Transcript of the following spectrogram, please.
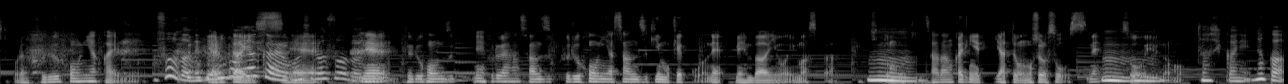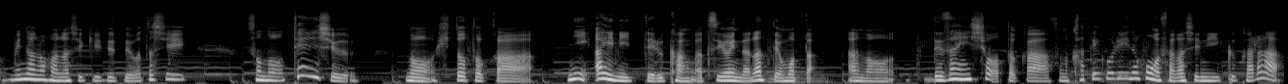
ちょっとこれは古本屋会もそうだねやり古本屋たいっすね。会面白そうだね。ね、古本ずね古本屋さんず古本屋さん好きも結構ねメンバーにもいますから、うん。ちょっともう座談会的にやっても面白そうですね、うん。そういうのも。確かに。なんかみんなの話聞いてて私その店主の人とかに会いに行ってる感が強いんだなって思った、あのデザイン書とかそのカテゴリーの本を探しに行くから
